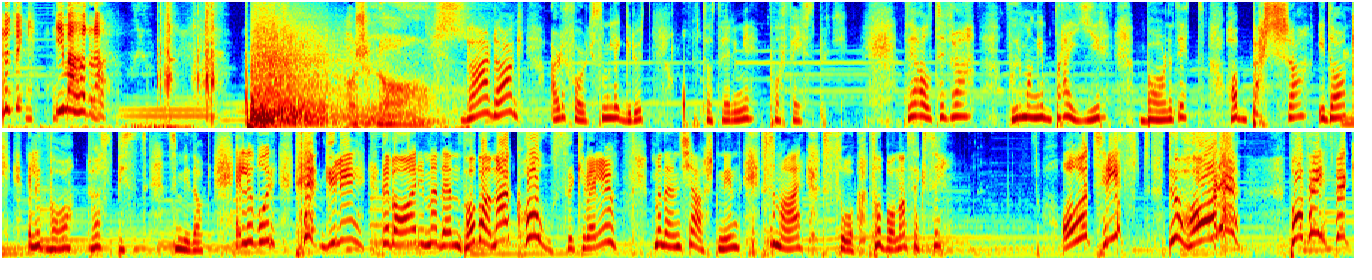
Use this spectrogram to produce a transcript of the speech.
Ludvig, gi meg hagla. Hver dag er det folk som legger ut oppdateringer på Facebook. Det er alltid fra hvor mange bleier barnet ditt har bæsja i dag, eller hva du har spist til middag, eller hvor hyggelig det var med den forbanna kosekvelden med den kjæresten din som er så forbanna sexy. Å, hvor trist du har det på Facebook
